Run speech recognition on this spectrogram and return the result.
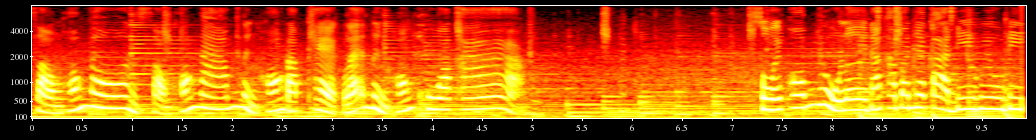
2 ห้องนอน 2 ห้องน้ำ1ห้องรับแขกและ 1 ห้องครัวค่ะสวยพร้อมอยู่เลยนะคะ บรรยากาศดีวิวดี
